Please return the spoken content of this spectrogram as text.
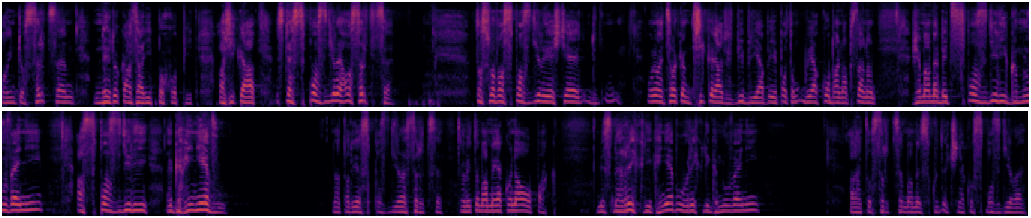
Oni to srdcem nedokázali pochopit. A říká, jste z pozdílého srdce. To slovo spozdili ještě, ono je celkem třikrát v Biblii, aby je potom u Jakoba napsáno, že máme být spozdili k mluvení a spozdili k hněvu. No a tady je spozdílé srdce. A my to máme jako naopak. My jsme rychlí k hněvu, rychlí k mluvení, ale to srdce máme skutečně jako spozdílé.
